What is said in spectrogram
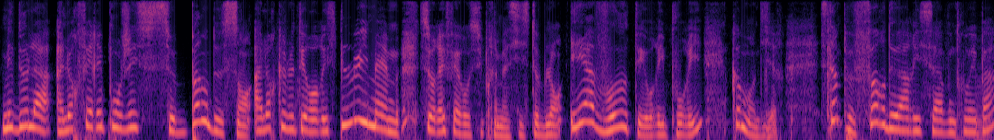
Mais de là à leur faire éponger ce bain de sang alors que le terroriste lui-même se réfère aux suprémacistes blancs et à vos théories pourries, comment dire? C'est un peu fort de Harissa, vous ne trouvez pas?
